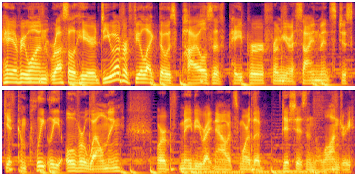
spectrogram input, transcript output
Hey everyone, Russell here. Do you ever feel like those piles of paper from your assignments just get completely overwhelming? Or maybe right now it's more the dishes and the laundry.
